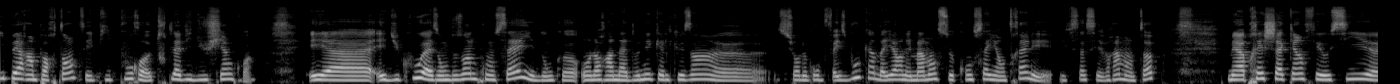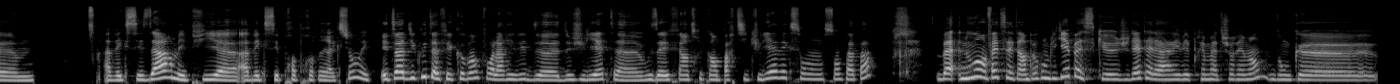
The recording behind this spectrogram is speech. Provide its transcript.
hyper importante et puis pour euh, toute la vie du chien quoi. Et, euh, et, du coup elles ont besoin de conseils donc on leur en a donné quelques-uns sur le groupe Facebook. Hein. D'ailleurs les mamans se conseillent entre elles et, ça c'est vraiment top. Mais après chacun fait aussi avec ses armes et puis euh, avec ses propres réactions. Et, toi, du coup, t'as fait comment pour l'arrivée de, Juliette euh, Vous avez fait un truc en particulier avec son, papa? Bah, nous, en fait, c'était un peu compliqué parce que Juliette, elle est arrivée prématurément. Donc, euh,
